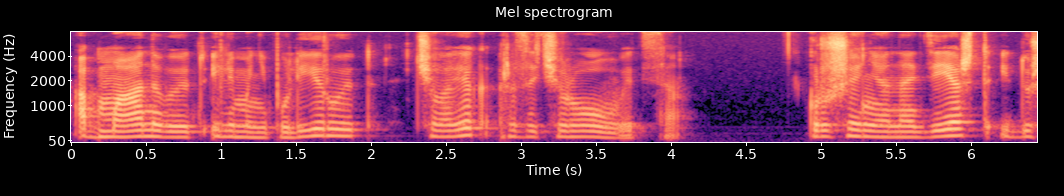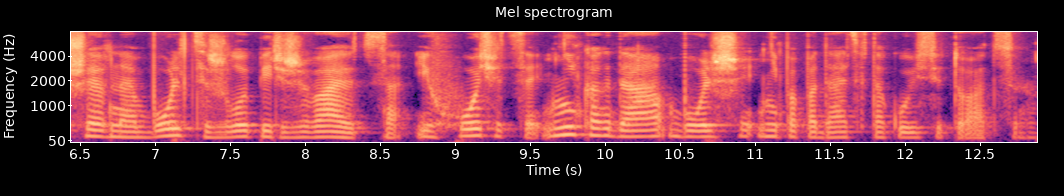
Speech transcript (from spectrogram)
обманывают или манипулируют, человек разочаровывается – Крушение надежд и душевная боль тяжело переживаются, и хочется никогда больше не попадать в такую ситуацию.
